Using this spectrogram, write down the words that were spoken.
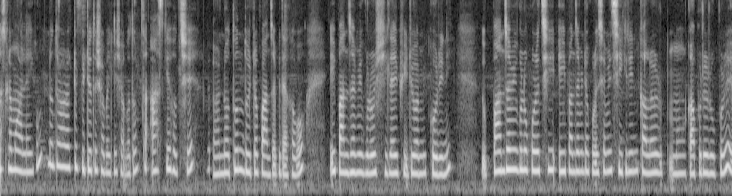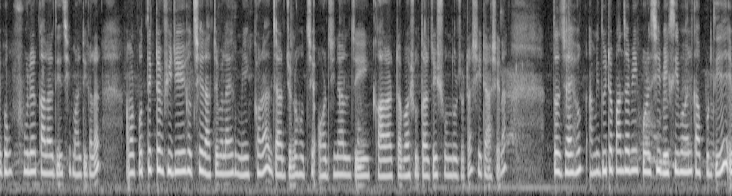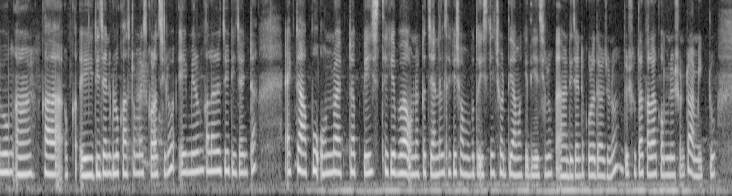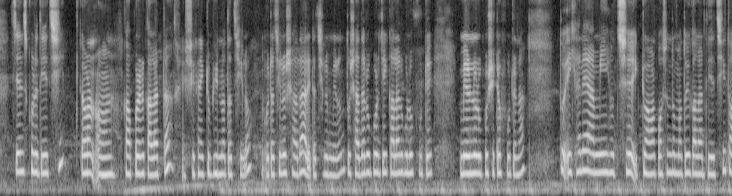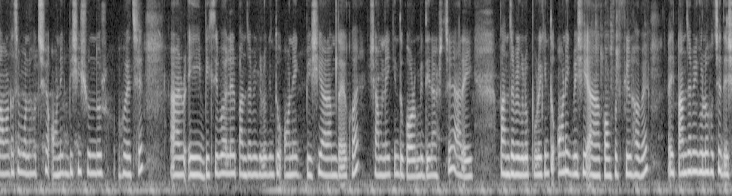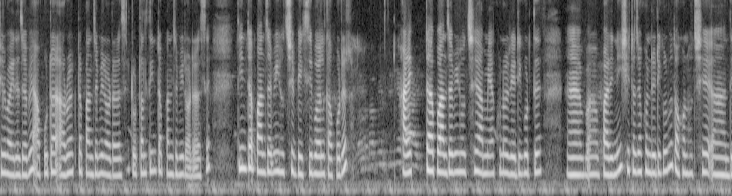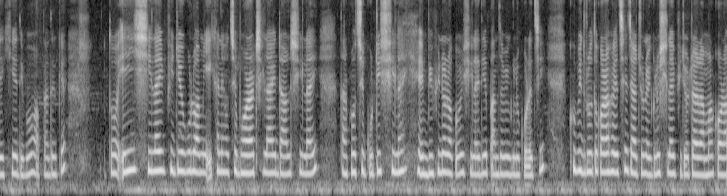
আসসালামু আলাইকুম। নতুন আর একটা ভিডিওতে সবাইকে স্বাগতম। তো আজকে হচ্ছে নতুন দুইটা পাঞ্জাবি দেখাবো। এই পাঞ্জাবিগুলোর সেলাই ভিডিও আমি করিনি। তো পাঞ্জাবিগুলো করেছি, এই পাঞ্জাবিটা করেছি আমি সিগ্রিন কালার কাপড়ের উপরে এবং ফুলের কালার দিয়েছি, মাল্টি কালার। আমার প্রত্যেকটা ভিডিওই হচ্ছে রাত্রেবেলায় মেক করা, যার জন্য হচ্ছে অরিজিনাল যেই কালারটা বা সুতার যে সৌন্দর্যটা সেটা আসে না। তো যাই হোক, আমি দুইটা পাঞ্জাবি করেছি, বেক্সি বয়েল কাপড় দিয়ে এবং এই ডিজাইনগুলো কাস্টমাইজ করা ছিল। এই মেরুন কালারের যে ডিজাইনটা, একটা আপু অন্য একটা পেজ থেকে বা অন্য একটা চ্যানেল থেকে সম্ভবত স্ক্রিনশট দিয়ে আমাকে দিয়েছিল ডিজাইনটা করে দেওয়ার জন্য। তো সুতার কালার কম্বিনেশনটা আমি একটু চেঞ্জ করে দিয়েছি। কারণ কাপড়ের কালারটা সেখানে একটু ভিন্নতা ছিল। ওটা ছিল সাদা আর এটা ছিল মেরুন। তো সাদার উপর যে কালারগুলো ফুটে, মেরুনের উপর সেটা ফুটে না। তো এখানে আমি হচ্ছে একটু আমার পছন্দ মতোই কালার দিয়েছি। তো আমার কাছে মনে হচ্ছে অনেক বেশি সুন্দর হয়েছে। আর এই বিক্সি বয়েলের পাঞ্জাবিগুলো কিন্তু অনেক বেশি আরামদায়ক হয়। সামনেই কিন্তু গরমের দিন আসছে আর এই পাঞ্জাবিগুলো পরে কিন্তু অনেক বেশি কমফোর্ট ফিল হবে। এই পাঞ্জাবিগুলো হচ্ছে দেশের বাইরে যাবে। আপুটার আরও একটা পাঞ্জাবির অর্ডার আছে। টোটাল তিনটা পাঞ্জাবির অর্ডার আছে। তিনটা পাঞ্জাবি হচ্ছে বিক্সি বয়েল কাপড়ের। আরেকটা পাঞ্জাবি হচ্ছে আমি এখনও রেডি করতে পারিনি, সেটা যখন রেডি করব তখন হচ্ছে দেখিয়ে দিব আপনাদেরকে। তো এই সেলাই ভিডিওগুলো আমি এখানে হচ্ছে ভরাট সেলাই, ডাল সেলাই, তারপর হচ্ছে গুটির সেলাই, বিভিন্ন রকমের সেলাই দিয়ে পাঞ্জাবিগুলো করেছি। খুবই দ্রুত করা হয়েছে, যার জন্য এগুলো সেলাই ভিডিওটা আর আমার করা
